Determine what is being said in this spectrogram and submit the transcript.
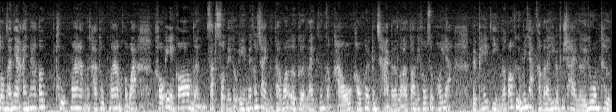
ตรงนั้นเนี่ยไอน่าก็ทุกข์มากนะคะ ทุกข์มากเหมือนกับว่าเขาเองก็เหมือนสับสนในตัวเองไม่เข้าใจเหมือนกันว่าเออเกิดอะไรขึ้นกับเขาเขาเคยเป็นชายมาตลอดตอนนี้เขารู้สึกเขาอยากเป็นเพศหญิง แล้วก็คือไม่อยากทำอะไรที่เป็นผู้ชายเลยรวมถึง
